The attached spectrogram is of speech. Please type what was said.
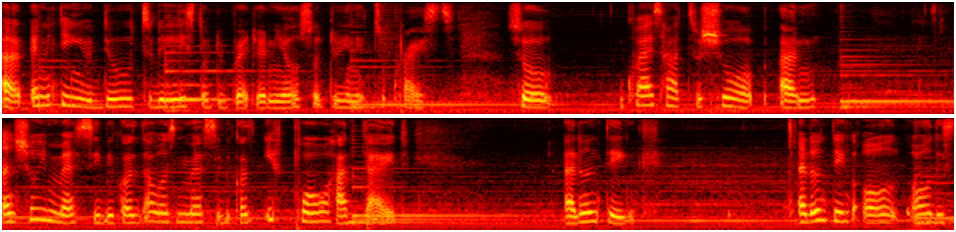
uh, anything you do to the least of the brethren, you're also doing it to Christ. So Christ had to show up and and show him mercy because that was mercy. Because if Paul had died, I don't think I don't think all all these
